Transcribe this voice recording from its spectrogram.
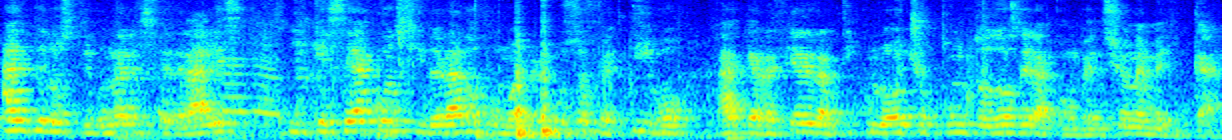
ante los tribunales federales y que sea considerado como el recurso efectivo a que refiere el artículo 8.2 de la Convención Americana.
